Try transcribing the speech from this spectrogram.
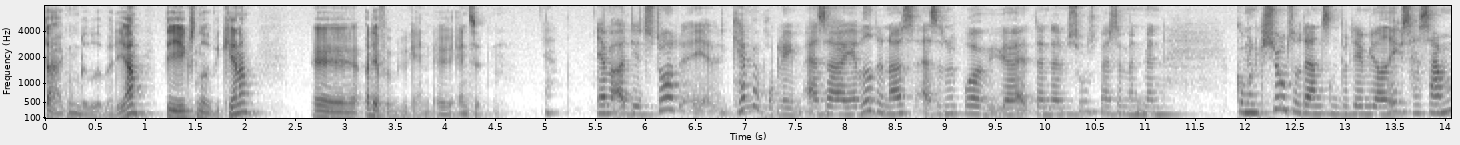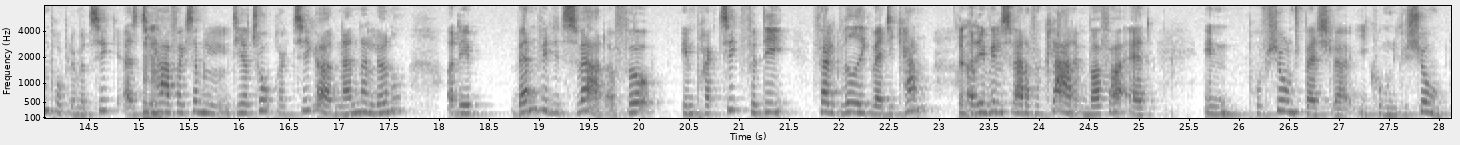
der er ikke nogen, der ved, hvad det er. Det er ikke sådan noget, vi kender, øh, og derfor vil vi gerne øh, ansætte den. Jamen, og det er et stort, et kæmpe problem. Altså, jeg ved den også, altså nu bruger vi ja, den der solsmaster, men, men kommunikationsuddannelsen på DMJX har samme problematik. Altså, de mm. har for eksempel, de har to praktikker, og den anden er lønnet, og det er vanvittigt svært at få en praktik, fordi folk ved ikke, hvad de kan, ja. og det er vildt svært at forklare dem, hvorfor at en professionsbachelor i kommunikation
